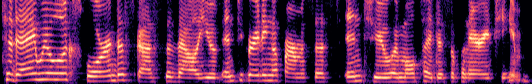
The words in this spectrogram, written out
Today, we will explore and discuss the value of integrating a pharmacist into a multidisciplinary team.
